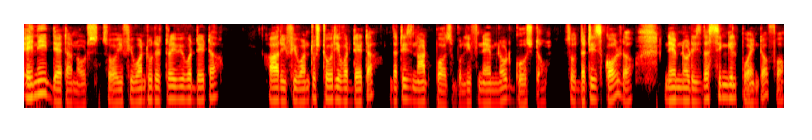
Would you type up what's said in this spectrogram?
any data nodes. So if you want to retrieve your data or if you want to store your data, that is not possible if name node goes down. So that is called a name node is the single point of uh,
